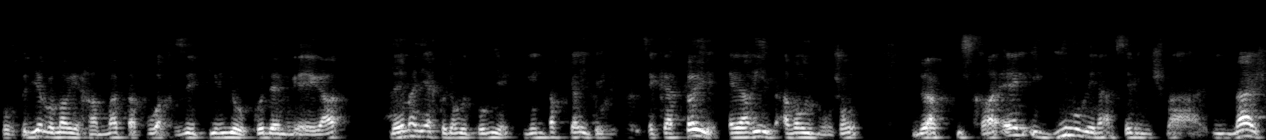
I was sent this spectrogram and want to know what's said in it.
Pour te dire, le mari Chama, pouvoir, Zepirio, Kodem, Reela. De la même manière que dans le pommier, il y a une particularité c'est que la feuille, elle arrive avant le bourgeon de Israël, il dit Moulena, c'est l'image,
